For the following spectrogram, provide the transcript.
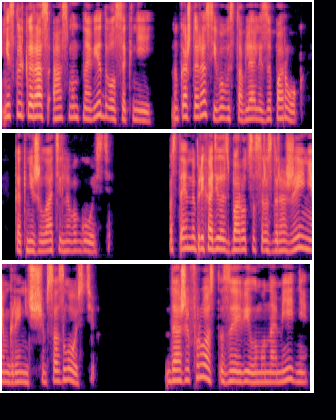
Несколько раз Асмунд наведывался к ней, но каждый раз его выставляли за порог, как нежелательного гостя. Постоянно приходилось бороться с раздражением, граничащим со злостью. Даже Фрост заявил ему на медне,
